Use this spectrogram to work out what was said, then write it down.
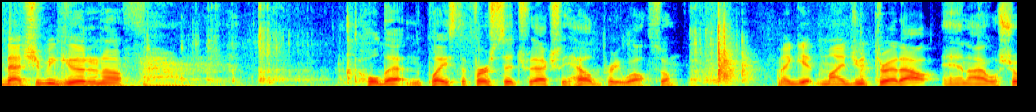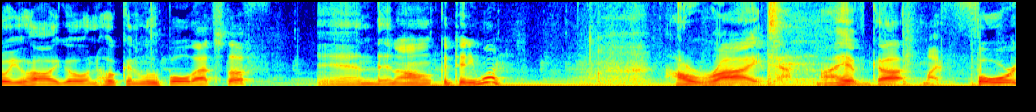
That should be good enough to hold that in place. The first stitch actually held pretty well. So I'm gonna get my jute thread out and I will show you how I go and hook and loop all that stuff and then I'll continue on. All right, I have got my four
